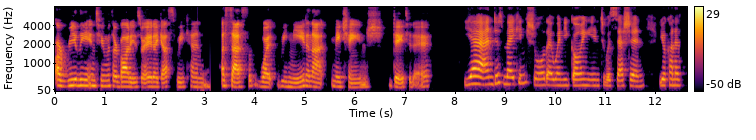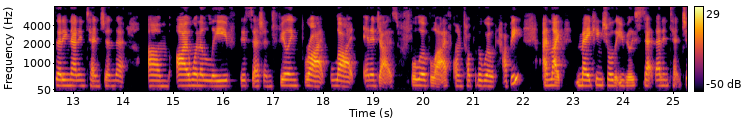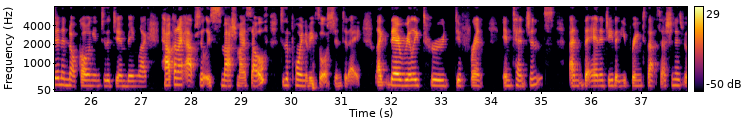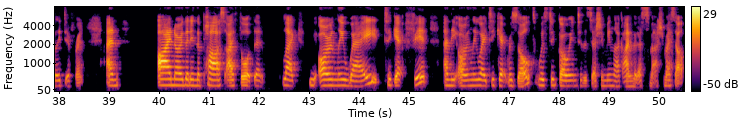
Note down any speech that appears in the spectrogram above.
are really in tune with our bodies, right, I guess we can assess what we need, and that may change day to day. Yeah, and just making sure that when you're going into a session, you're kind of setting that intention that um, I want to leave this session feeling bright, light, energized, full of life, on top of the world, happy, and like making sure that you really set that intention and not going into the gym being like, how can I absolutely smash myself to the point of exhaustion today? Like, they're really two different intentions, and the energy that you bring to that session is really different. And I know that in the past, I thought that like the only way to get fit and the only way to get results was to go into the session being like i'm going to smash myself.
